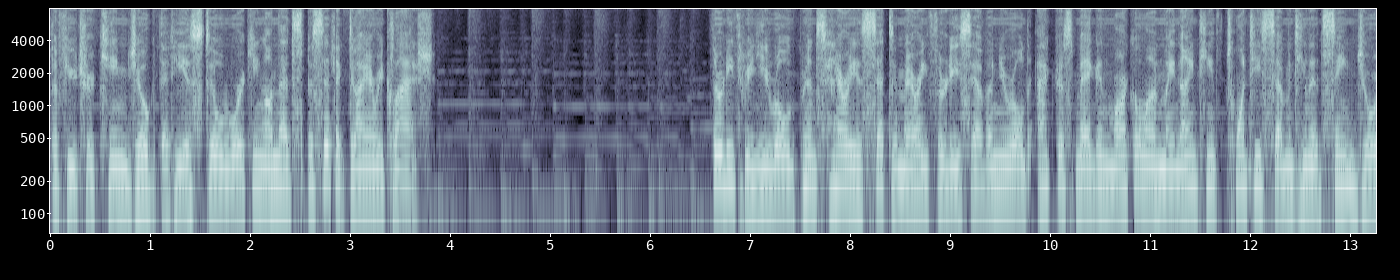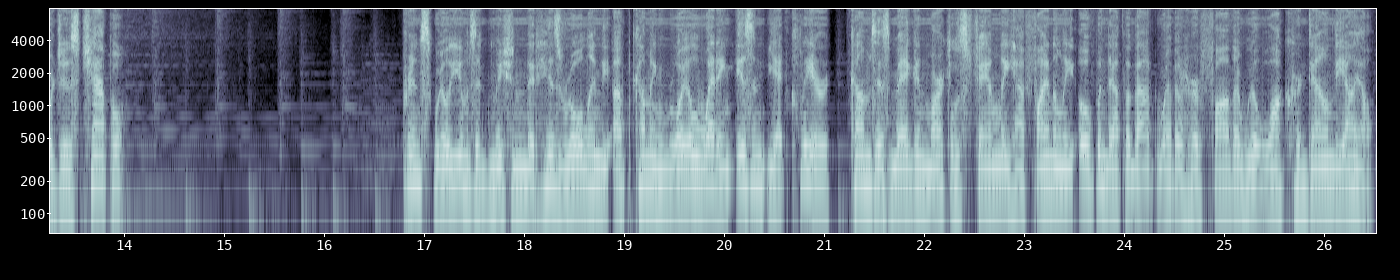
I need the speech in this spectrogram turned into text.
The future king joked that he is still working on that specific diary clash. 33-year-old Prince Harry is set to marry 37-year-old actress Meghan Markle on May 19, 2017 at St George's Chapel. Prince William's admission that his role in the upcoming royal wedding isn't yet clear, comes as Meghan Markle's family have finally opened up about whether her father will walk her down the aisle.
